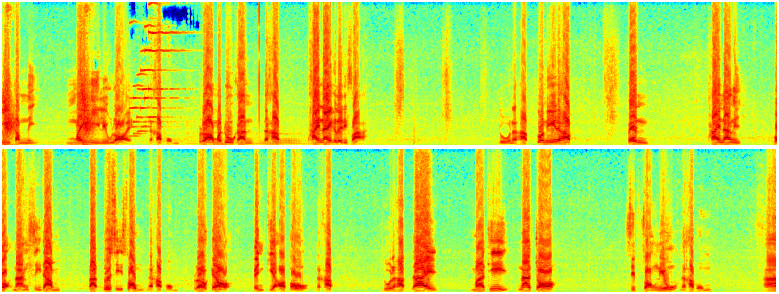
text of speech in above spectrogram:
มีตำหนิ ไม่มีริ้วรอยนะครับผมเรามาดูกันนะครับ ภายในกันเลยดีฝ่า ดูนะครับ ตัวนี้นะครับเป็นภายในเบาะหนังสีดำตัดด้วยสีส้มนะครับผมแล้วก็เป็นเกียร์ออโต้นะครับ ดูนะครับได้มาที่หน้าจอ 12 นิ้วนะครับผม อ่า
